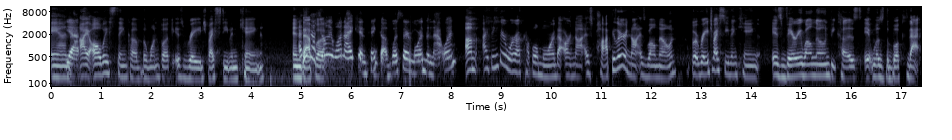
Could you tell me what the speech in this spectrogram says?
And Yes. I always think of the one book is Rage by Stephen King. And I think that's book the only one I can think of. Was there more than that one? Um, I think there were a couple more that are not as popular and not as well known, but Rage by Stephen King is very well known because it was the book that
